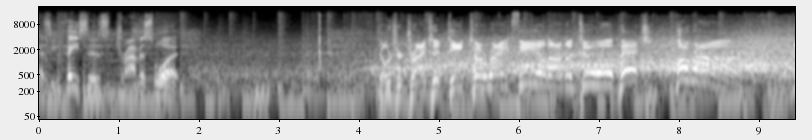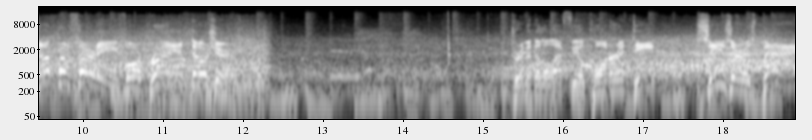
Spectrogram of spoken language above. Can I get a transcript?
as he faces Travis Wood. Dozier drives it deep to right field on the 2 0 pitch. Home run! Number 30 for Brian Dozier. Driven to the left field corner and deep. Caesar is back.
